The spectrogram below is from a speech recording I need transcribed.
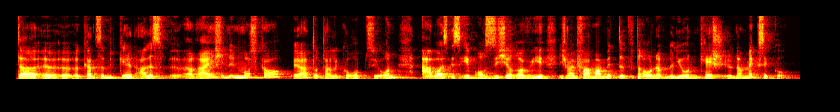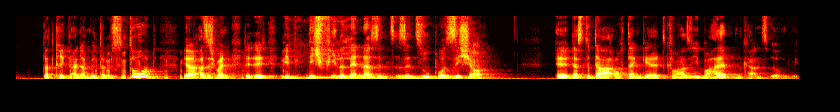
Da äh, äh, kannst du mit Geld alles äh, erreichen in Moskau. Ja, totale Korruption. Aber es ist eben auch sicherer wie, ich meine, fahr mal mit 300 Millionen Cash nach Mexiko. Das kriegt einer mit, da bist du tot. Ja, also ich meine, nicht viele Länder sind, sind super sicher, äh, dass du da auch dein Geld quasi behalten kannst irgendwie.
